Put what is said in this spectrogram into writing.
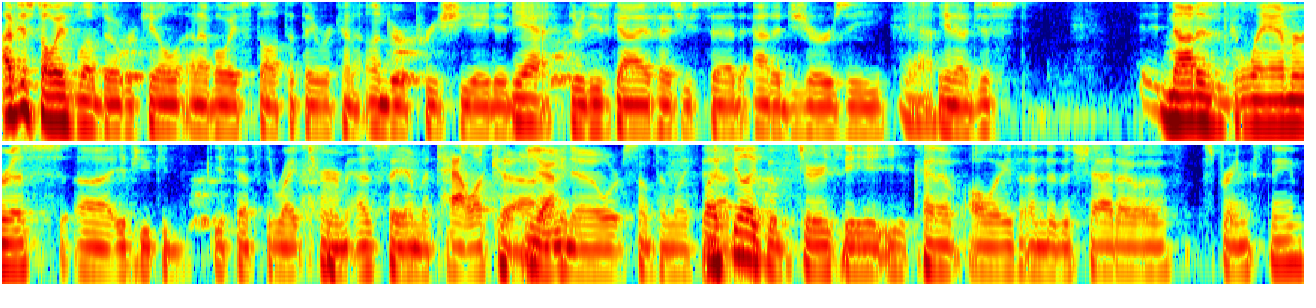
I've just always loved Overkill, and I've always thought that they were kind of underappreciated. Yeah. they're these guys, as you said, out of Jersey. Yeah. you know, just not as glamorous, uh, if you could, if that's the right term, as say a Metallica, Yeah. you know, or something like that. Well, I feel like with Jersey, you're kind of always under the shadow of Springsteen.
